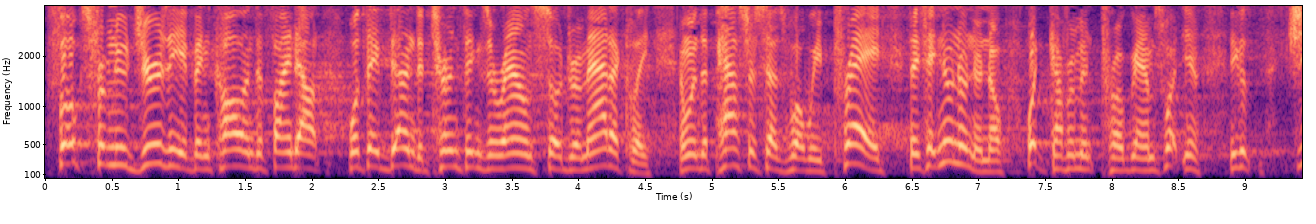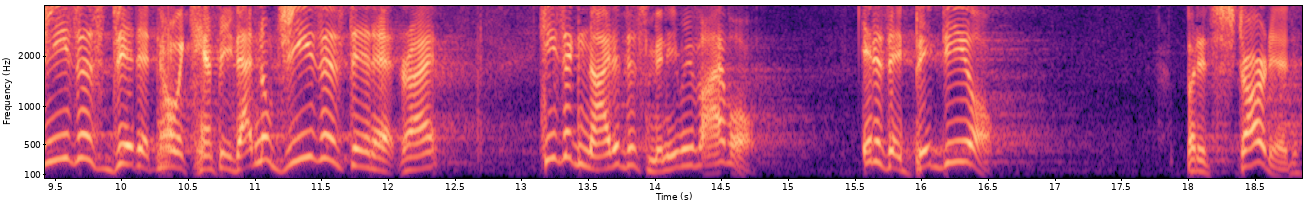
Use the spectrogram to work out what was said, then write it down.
Folks from New Jersey have been calling to find out what they've done to turn things around so dramatically. And when the pastor says, Well, we prayed, they say, No, no, no, no. What government programs? What, you know? He goes, Jesus did it. No, it can't be that. No, Jesus did it, right? He's ignited this mini revival. It is a big deal. But it started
